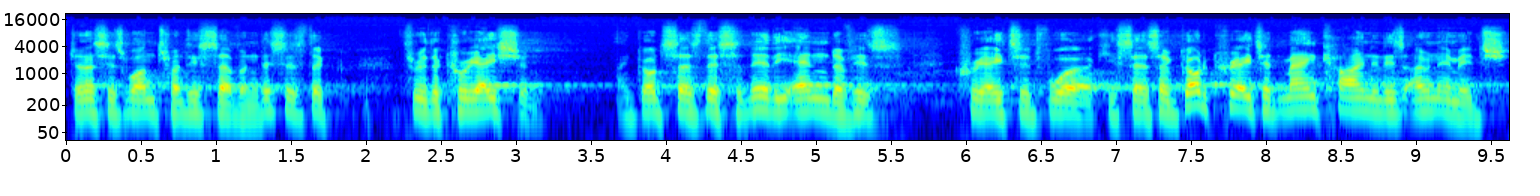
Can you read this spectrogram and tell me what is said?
Genesis 1:27. This is the through the creation. And God says this near the end of his created work. He says, So God created mankind in his own image.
